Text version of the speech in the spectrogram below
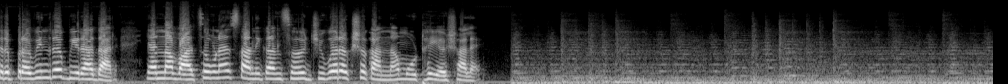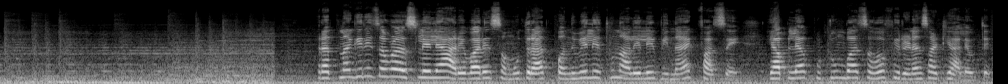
तर प्रवींद्र बिरादार यांना वाचवण्यात स्थानिकांसह जीवरक्षकांना मोठं यश आलंय. रत्नागिरीजवळ असलेल्या आरेवारे समुद्रात पनवेल येथून आलेले विनायक फासे हे आपल्या कुटुंबासह फिरण्यासाठी आले होते.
